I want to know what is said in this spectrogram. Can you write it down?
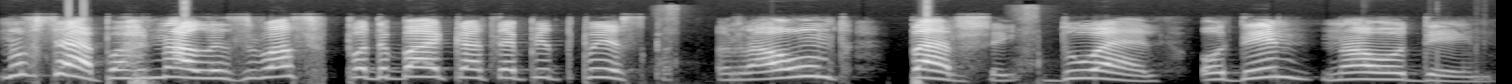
Ну все, погнали з вас вподобайка та підписка. Раунд перший. Дуель один на один.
